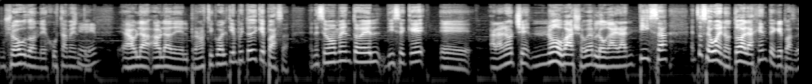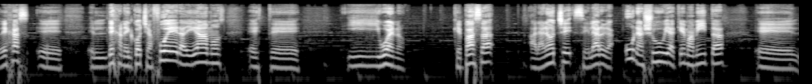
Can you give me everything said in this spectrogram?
un show donde justamente Sí. habla, habla del pronóstico del tiempo y todo. ¿Y qué pasa? En ese momento él dice que eh, a la noche no va a llover, lo garantiza. Entonces, bueno, toda la gente, ¿qué pasa? Dejas, eh, el, dejan el coche afuera, digamos. Este, y bueno, ¿qué pasa? A la noche se larga una lluvia, qué mamita. eh,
